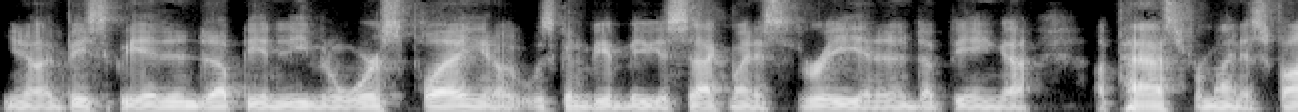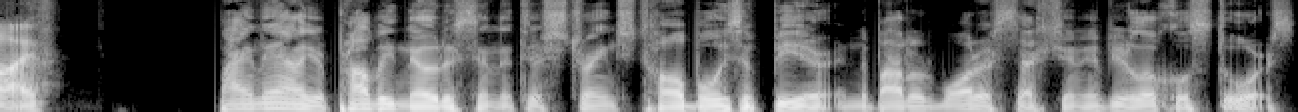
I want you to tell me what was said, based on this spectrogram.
You know, and basically it ended up being an even worse play. You know, it was going to be maybe a sack minus three, and it ended up being a, a pass for minus five. By now, you're probably noticing that there's strange tall boys of beer in the bottled water section of your local stores.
